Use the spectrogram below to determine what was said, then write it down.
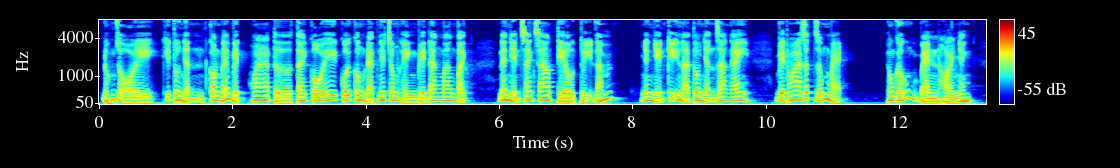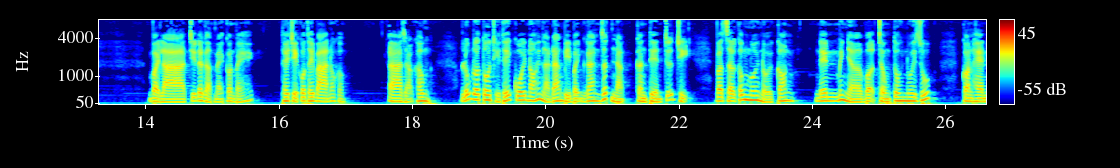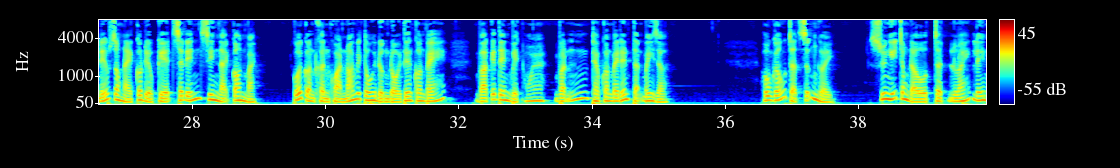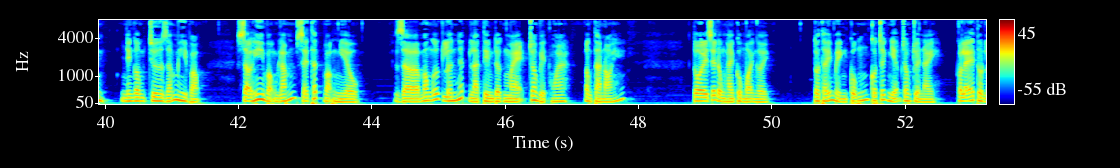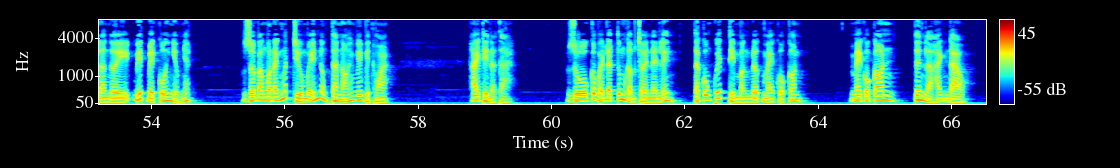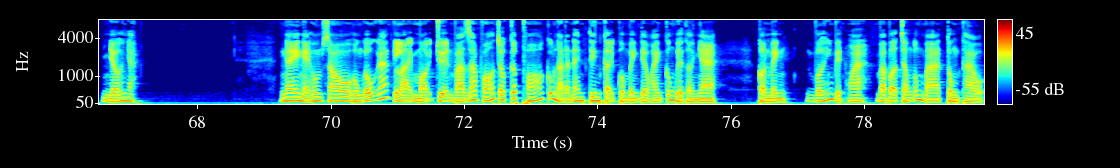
Đúng rồi, khi tôi nhận con bé Việt Hoa từ tay cô ấy, cô ấy không đẹp như trong hình vì đang mang bệnh, nên nhìn xanh sao tiểu tụy lắm. Nhưng nhìn kỹ là tôi nhận ra ngay, Việt Hoa rất giống mẹ. Hùng gấu bèn hỏi nhanh. Vậy là chị đã gặp mẹ con bé, thế chị có thấy ba nó không? À dạ không, lúc đó tôi chỉ thấy cô ấy nói là đang bị bệnh gan rất nặng, cần tiền chữa trị, và sợ không nuôi nổi con, nên mới nhờ vợ chồng tôi nuôi giúp. Còn hẹn nếu sau này có điều kiện sẽ đến xin lại con mà. Cuối còn khẩn khoản nói với tôi đừng đổi tên con bé, và cái tên Việt Hoa vẫn theo con bé đến tận bây giờ. Hùng gấu chợt sững người, suy nghĩ trong đầu chợt lóe lên, nhưng ông chưa dám hy vọng. Sợ hy vọng lắm sẽ thất vọng nhiều. Giờ mong ước lớn nhất là tìm được mẹ cho Việt Hoa. Ông ta nói, tôi sẽ đồng hành cùng mọi người. Tôi thấy mình cũng có trách nhiệm trong chuyện này. Có lẽ tôi là người biết về cô ấy nhiều nhất. Rồi bằng một ánh mắt chiều mến ông ta nói với Việt Hoa. Hãy tin ở ta. Dù có phải lật tung gầm trời này lên, ta cũng quyết tìm bằng được mẹ của con. Mẹ của con tên là Hạnh Đào. Nhớ nha. Ngay ngày hôm sau, Hùng gấu gác lại mọi chuyện và giao phó cho cấp phó cũng là đàn em tin cậy của mình điều hành công việc ở nhà. Còn mình, với Việt Hoa và vợ chồng ông bà Tùng Thảo,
